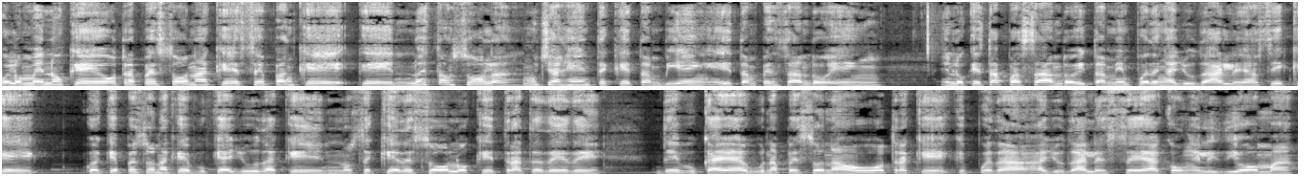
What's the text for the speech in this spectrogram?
por lo menos que otra persona que sepan que, que no están solas. Mucha gente que también eh, están pensando en, en lo que está pasando y también pueden ayudarle. Así que cualquier persona que busque ayuda, que no se quede solo, que trate de, de, de buscar alguna persona u otra que, que pueda ayudarle, sea con el idioma,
